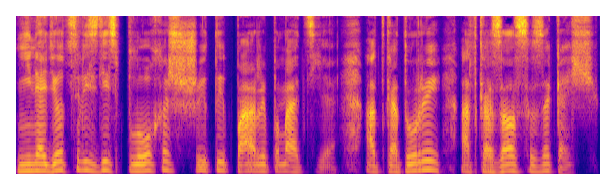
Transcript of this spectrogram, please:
не найдется ли здесь плохо сшитой пары платья, от которой отказался заказчик.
